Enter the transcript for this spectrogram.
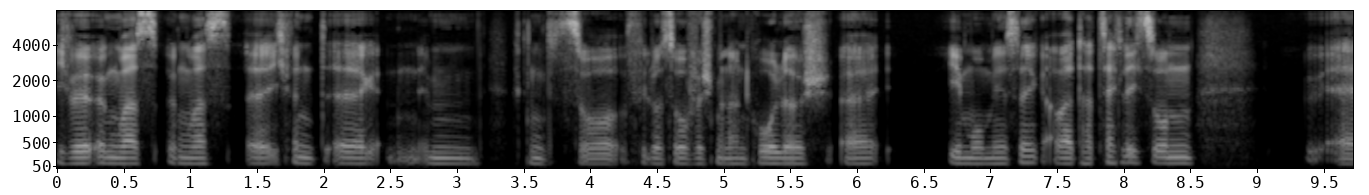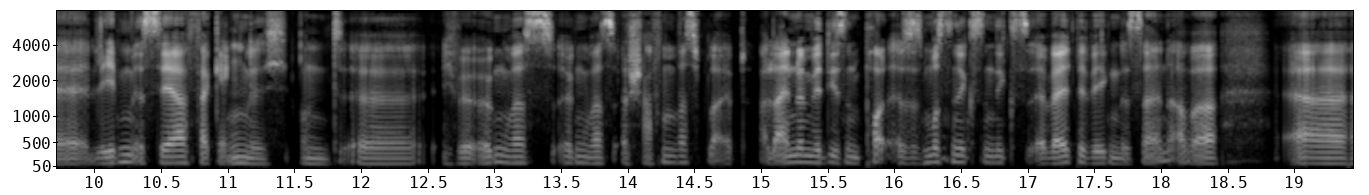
Ich will irgendwas, irgendwas, äh, ich finde, äh, im, klingt so philosophisch, melancholisch, äh, emo-mäßig, aber tatsächlich so ein äh, Leben ist sehr vergänglich und äh, ich will irgendwas, irgendwas erschaffen, was bleibt. Allein wenn wir diesen Pod, also es muss nichts, nichts äh, weltbewegendes sein, aber äh,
